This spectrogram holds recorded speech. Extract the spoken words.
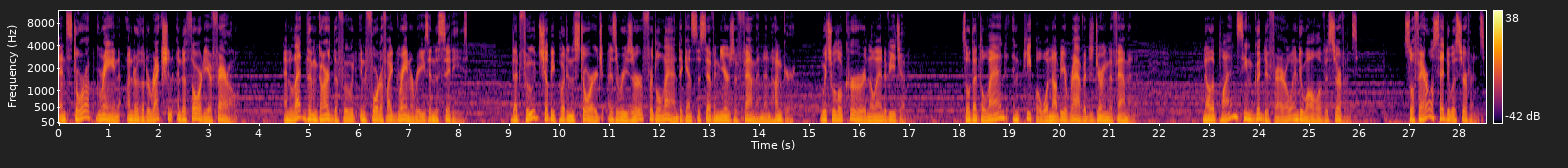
and store up grain under the direction and authority of Pharaoh, and let them guard the food in fortified granaries in the cities. That food shall be put in storage as a reserve for the land against the seven years of famine and hunger, which will occur in the land of Egypt, so that the land and people will not be ravaged during the famine. Now the plan seemed good to Pharaoh and to all of his servants. So Pharaoh said to his servants,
